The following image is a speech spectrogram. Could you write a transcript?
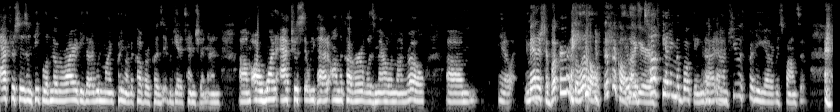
actresses and people of notoriety that I wouldn't mind putting on the cover because it would get attention. And um, our one actress that we've had on the cover was Marilyn Monroe. Um, you know, you managed to book her. It's a little difficult, it was I hear. tough getting the booking, but Okay. um, she was pretty uh, responsive.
